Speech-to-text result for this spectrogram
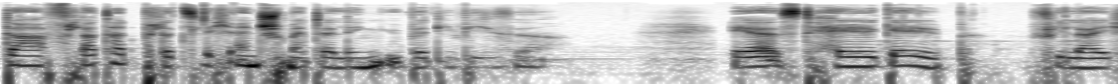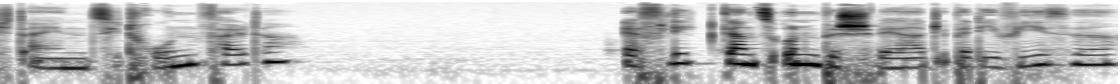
Da flattert plötzlich ein Schmetterling über die Wiese. Er ist hellgelb, vielleicht ein Zitronenfalter? Er fliegt ganz unbeschwert über die Wiese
